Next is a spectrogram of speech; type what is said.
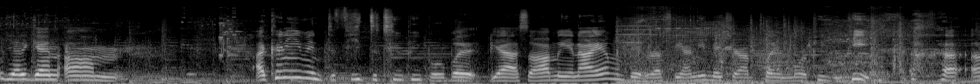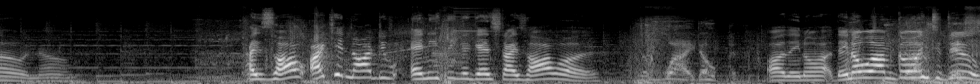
yet again, um, I couldn't even defeat the two people, but yeah, so I mean, I am a bit rusty. I need to make sure I'm playing more PvP. oh no. Aizawa, I cannot do anything against Aizawa. You're wide open. Oh, they know, they know what I'm going to do.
